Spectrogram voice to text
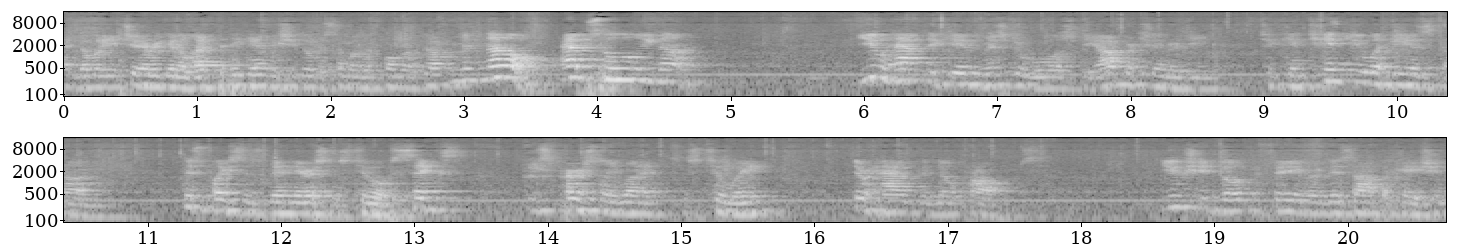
and nobody should ever get elected again? We should go to some other form of government? No, absolutely not. You have to give Mr. Walsh the opportunity to continue what he has done. This place has been there since 206. He's personally run it since 28. There have been no problems. You should vote in favor of this application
